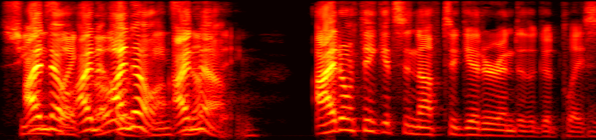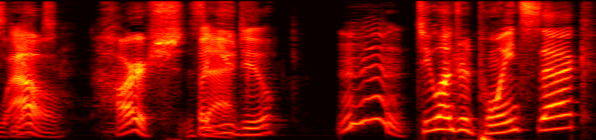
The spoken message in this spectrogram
She's I know, like, I know, "Oh, I know, I know. nothing." I don't think it's enough to get her into the good place. Wow, yet. harsh. but you do. Mm-hmm. Two hundred points, Zach.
